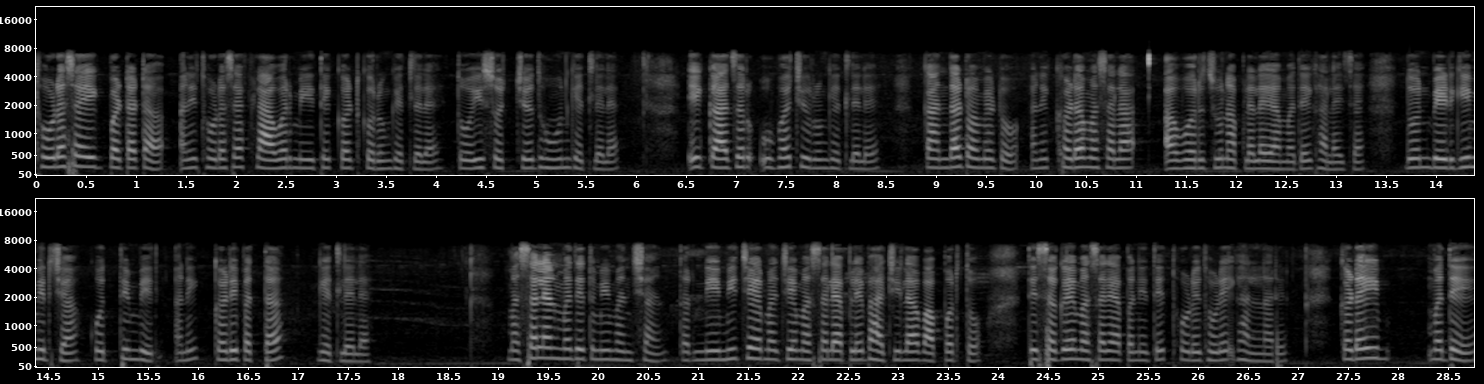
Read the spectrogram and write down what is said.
थोडासा एक बटाटा आणि थोडासा फ्लावर मी इथे कट करून घेतलेला आहे. तोही स्वच्छ धुवून घेतलेला आहे. एक गाजर उभं चिरून घेतलेलं आहे. कांदा टोमॅटो आणि खडा मसाला आवर्जून आपल्याला यामध्ये घालायचा आहे. दोन बेडगी मिरच्या कोथिंबीर आणि कढीपत्ता घेतलेला आहे. मसाल्यांमध्ये तुम्ही म्हणशाल तर नेहमीचे जे मसाले आपले भाजीला वापरतो ते सगळे मसाले आपण इथे थोडे थोडे घालणार आहे. कढईमध्ये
